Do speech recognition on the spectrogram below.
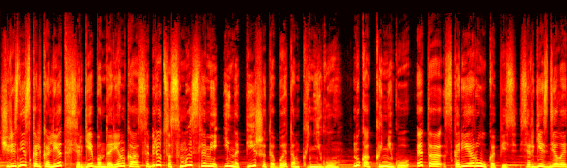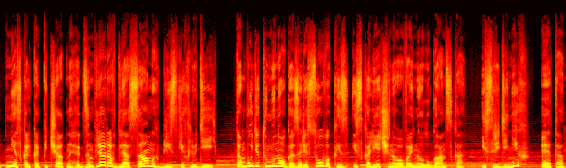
Через несколько лет Сергей Бондаренко соберется с мыслями и напишет об этом книгу. Ну как книгу, это скорее рукопись. Сергей сделает несколько печатных экземпляров для самых близких людей. Там будет много зарисовок из искалеченного войной Луганска. И среди них это.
